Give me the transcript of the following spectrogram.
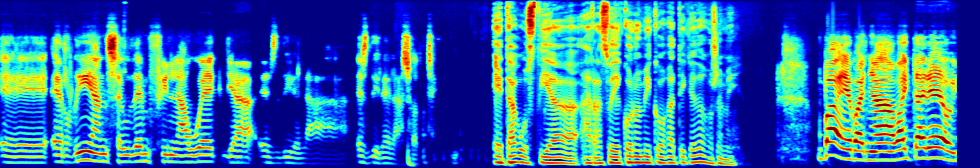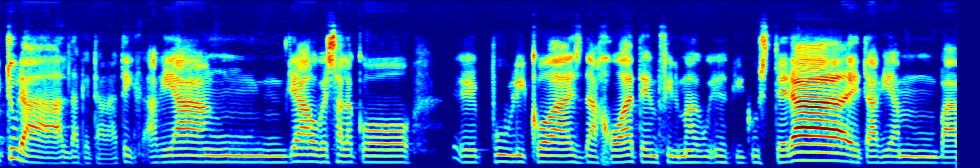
e, erdian zeuden film hauek ja ez direla, ez direla sortzen. Eta guztia arrazoi ekonomikoagatik edo, Josemi? Bai, baina baita ere ohitura aldaketagatik. Agian ja hau bezalako e, publikoa ez da joaten filmak ikustera, eta agian ba,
